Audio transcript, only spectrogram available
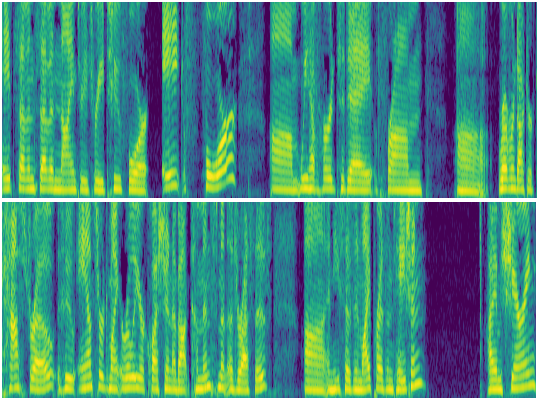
877-933-2484. Um, we have heard today from uh, Reverend Dr. Castro, who answered my earlier question about commencement addresses. Uh, and he says, in my presentation, I am sharing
